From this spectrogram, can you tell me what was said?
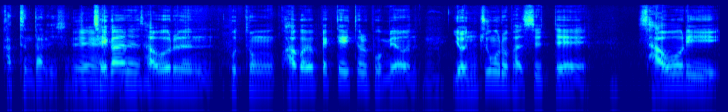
같은 달이신데. 예. 제가 아는 4월은 보통 과거 백데이터를 보면 음. 연중으로 봤을 때 4월이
